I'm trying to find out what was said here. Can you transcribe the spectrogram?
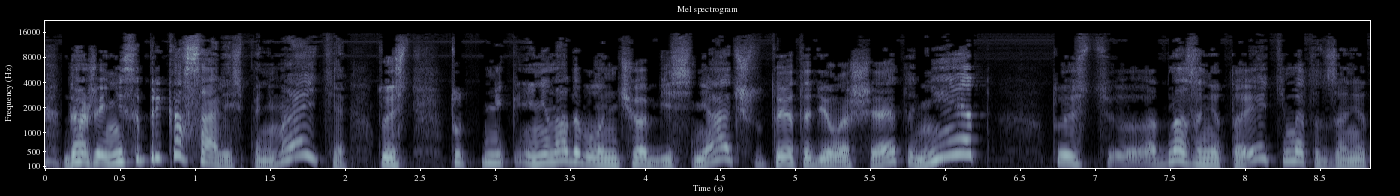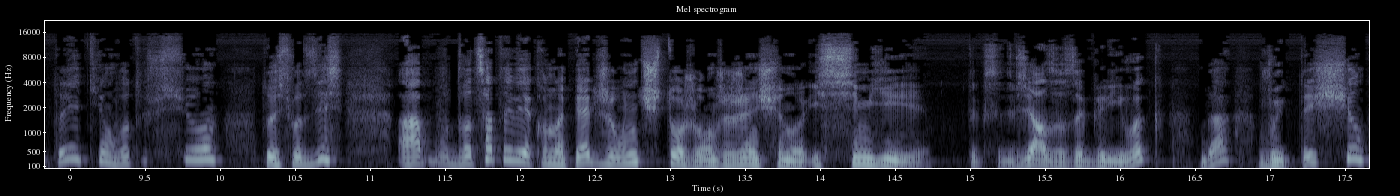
даже не соприкасались, понимаете? То есть тут не, не надо было ничего объяснять, что ты это делаешь, а это. Нет. То есть э, одна занята этим, этот занят этим, вот и все. То есть вот здесь, а в 20 век он опять же уничтожил, он же женщину из семьи так сказать, взял за загривок, да, вытащил,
